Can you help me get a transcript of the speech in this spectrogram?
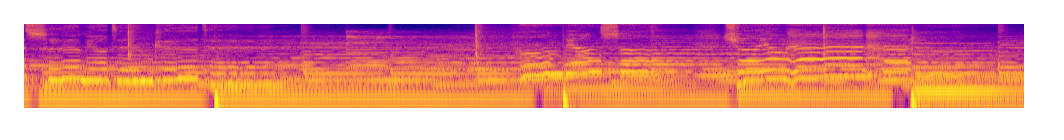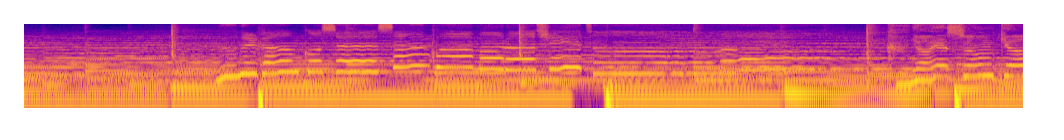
에 스며든 그대. 본병 속 조용한 하루. 눈을 감고 세상과 멀어지던 그녀의 숨결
